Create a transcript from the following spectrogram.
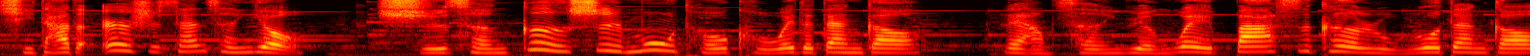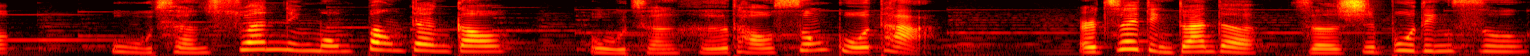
其他的二十三层有十层各式木头口味的蛋糕。两层原味巴斯克乳酪蛋糕，五层酸柠檬棒蛋糕，五层核桃松果塔，而最顶端的则是布丁酥。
